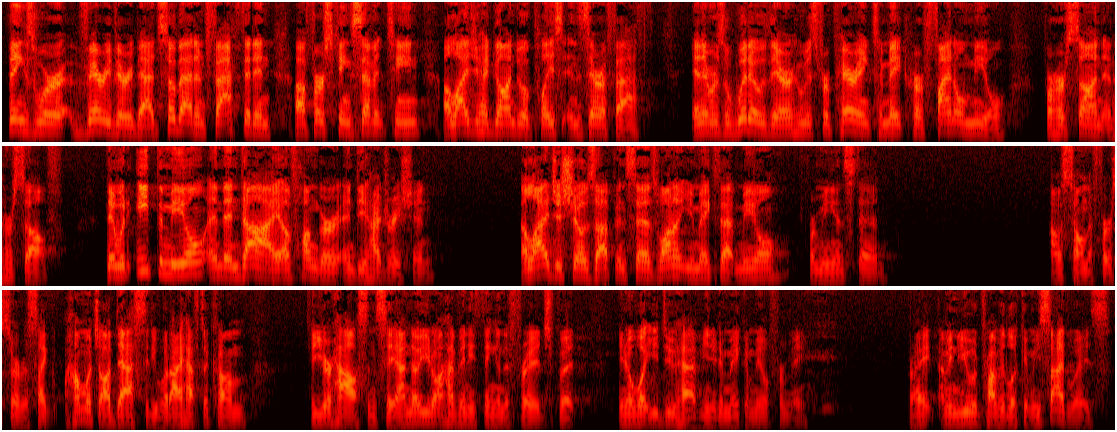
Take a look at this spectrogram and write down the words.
Things were very, very bad. So bad, in fact, that in uh, 1 Kings 17, Elijah had gone to a place in Zarephath. And there was a widow there who was preparing to make her final meal for her son and herself. They would eat the meal and then die of hunger and dehydration. Elijah shows up and says, Why don't you make that meal for me instead? I was telling the first service, like, how much audacity would I have to come to your house and say, I know you don't have anything in the fridge, but you know what you do have, you need to make a meal for me. Right? I mean, you would probably look at me sideways.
